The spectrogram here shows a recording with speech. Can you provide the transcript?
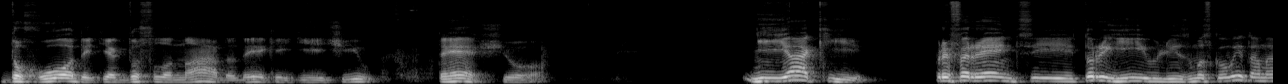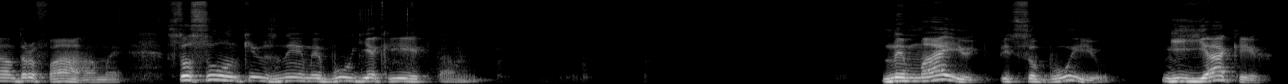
доходить, як до слона, до деяких діячів, те, що ніякі преференції торгівлі з московитами андрофагами, стосунків з ними будь-яких там не мають під собою ніяких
